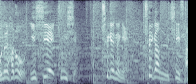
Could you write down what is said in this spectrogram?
오늘 하루 이슈의 중심 최경영의 최강 시사.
